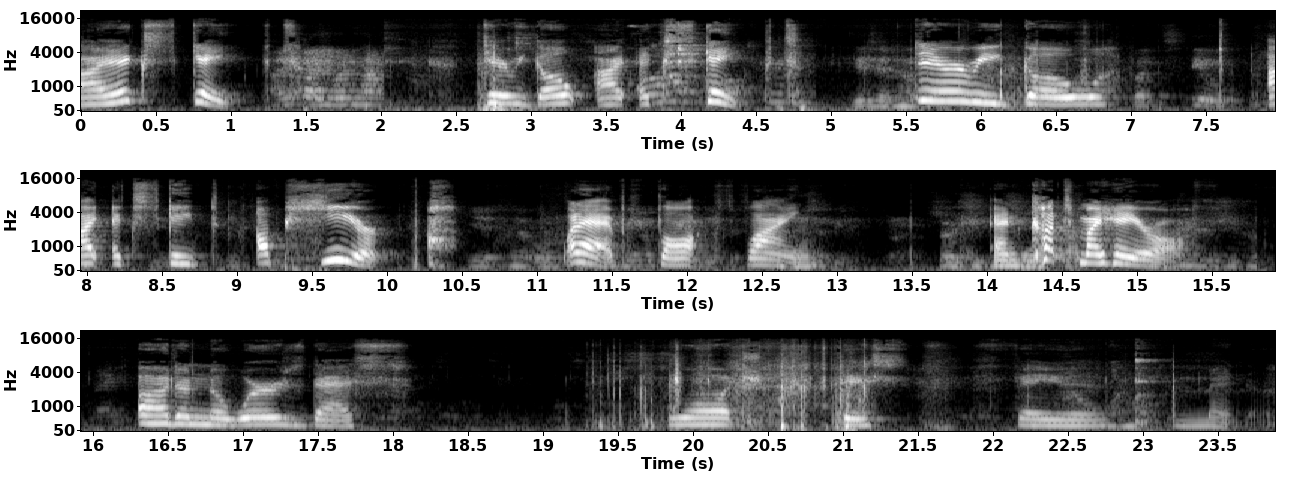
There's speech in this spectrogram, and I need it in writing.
I escaped. There we go. I escaped. There we go. I escaped up here. What I thought flying and cut my hair off. I don't know where's this. Watch this fail manner.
